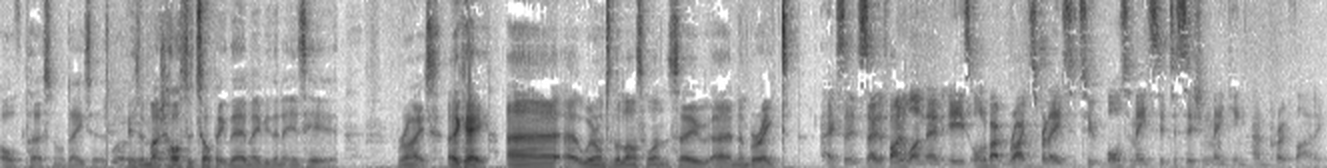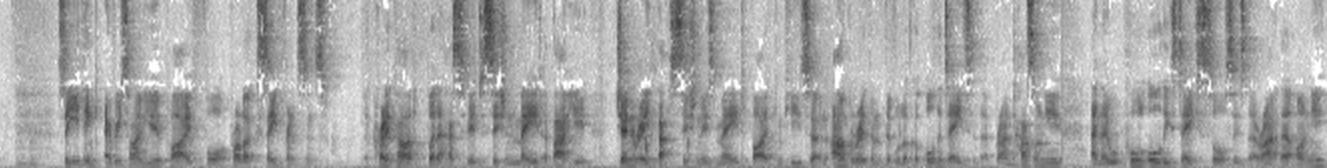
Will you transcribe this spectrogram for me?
of personal data is a much hotter topic there maybe than it is here. Right. Okay. Uh, uh, we're on to the last one. So uh, number eight. Excellent. So the final one then is all about rights related to automated decision making and profiling. So you think every time you apply for a product, say for instance a credit card, where there has to be a decision made about you, generally that decision is made by a computer, an algorithm that will look at all the data that a brand has on you, and they will pull all these data sources that are out there on you,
